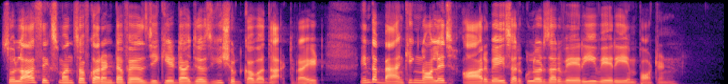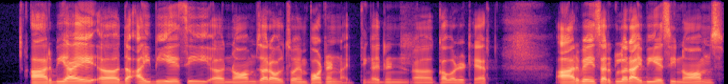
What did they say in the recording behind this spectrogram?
So last six months of current affairs, GK digest, you should cover that, right? In the banking knowledge, RBI circulars are very, very important. RBI, uh, the IBAC uh, norms are also important. I think I didn't uh, cover it here. RBI circular, IBAC norms,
